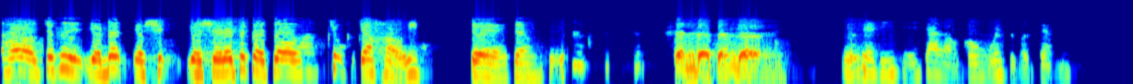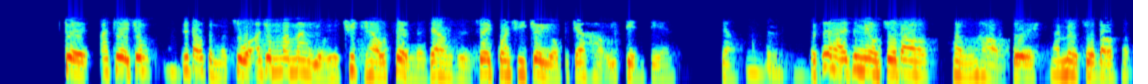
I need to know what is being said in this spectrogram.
还好就是有认有学有学了这个之后啊就比较好一，对，这样子，真的真的，就可以嗯，理解一下老公为什么这样。对，而且就知道怎么做啊，就慢慢有有去调整了这样子，所以关系就有比较好一点点，这样。嗯嗯可是还是没有做到很好，对，还没有做到很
